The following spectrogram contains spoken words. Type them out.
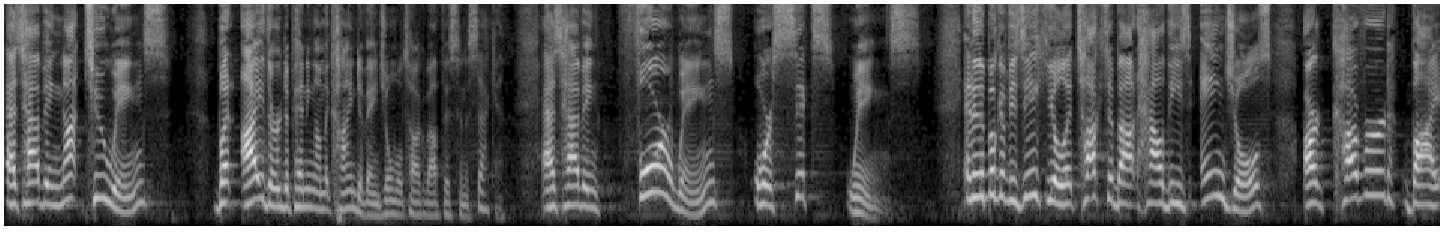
as having not two wings, but either, depending on the kind of angel, and we'll talk about this in a second, as having four wings or six wings. And in the book of Ezekiel, it talks about how these angels are covered by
